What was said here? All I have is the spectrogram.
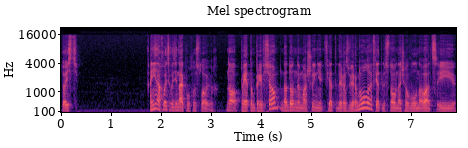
То есть они находятся в одинаковых условиях. Но при этом при всем на донной машине Феттель развернула, Феттель снова начал волноваться и...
